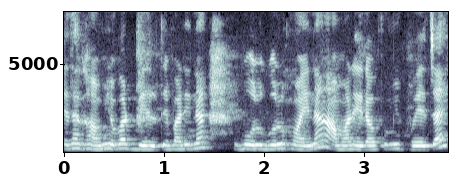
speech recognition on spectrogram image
এ, দেখো, আমি আবার বেলতে পারি না, গোল গোল হয় না, আমার এরকমই হয়ে যায়।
